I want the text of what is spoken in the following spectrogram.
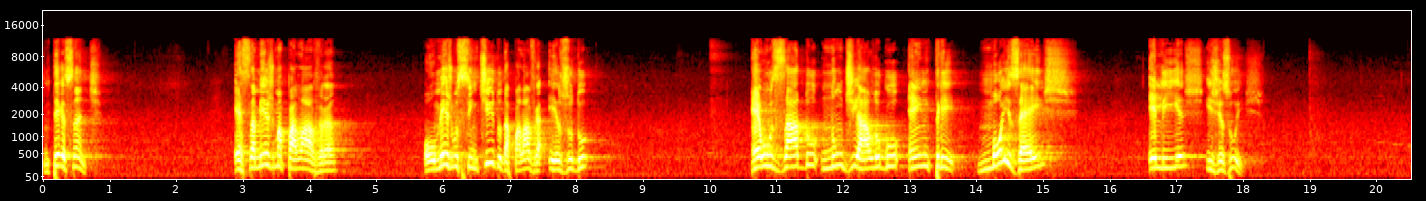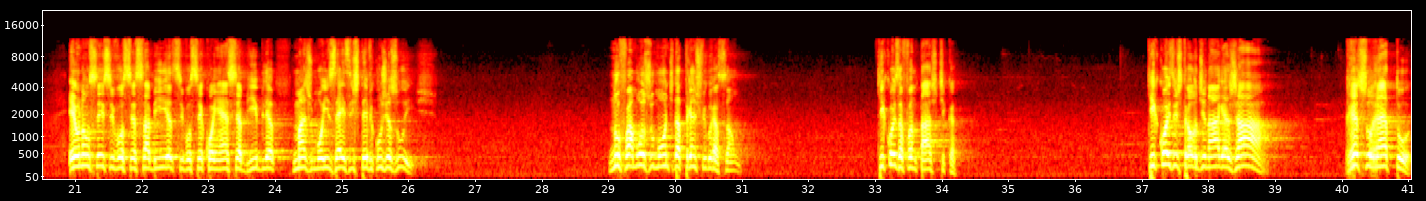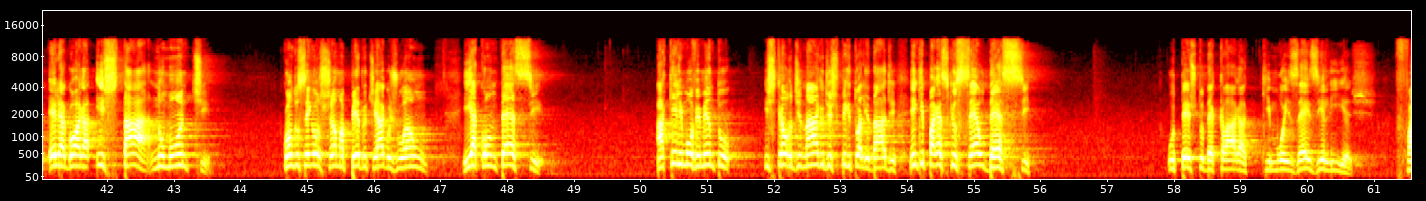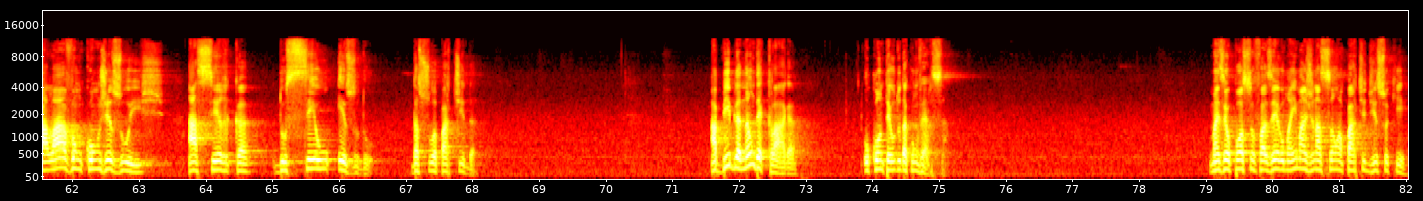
Interessante. Essa mesma palavra, ou o mesmo sentido da palavra êxodo, é usado num diálogo entre Moisés, Elias e Jesus. Eu não sei se você sabia, se você conhece a Bíblia, mas Moisés esteve com Jesus. No famoso Monte da Transfiguração. Que coisa fantástica. Que coisa extraordinária já ressurreto, ele agora está no monte. Quando o Senhor chama Pedro, Tiago, João, e acontece aquele movimento extraordinário de espiritualidade, em que parece que o céu desce. O texto declara que Moisés e Elias falavam com Jesus acerca do seu êxodo, da sua partida. A Bíblia não declara o conteúdo da conversa. Mas eu posso fazer uma imaginação a partir disso aqui.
